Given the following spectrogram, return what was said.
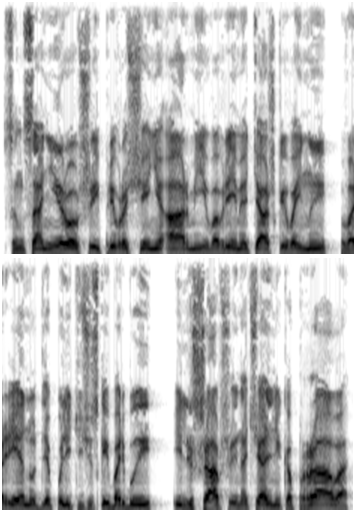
санкционировавший превращение армии во время тяжкой войны в арену для политической борьбы и лишавший начальника права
